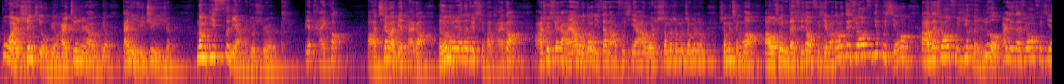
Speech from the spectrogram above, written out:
不管是身体有病还是精神上有病，赶紧去治一治。那么第四点呢，就是别抬杠啊，千万别抬杠。很多同学呢就喜欢抬杠啊，说学长呀，我到底在哪儿复习啊？我是什么什么什么什么什么情况啊？我说你在学校复习吧，他说在学校复习不行啊，在学校复习很热，而且在学校复习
